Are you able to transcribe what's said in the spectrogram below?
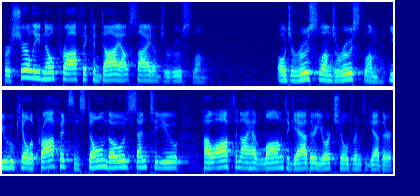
for surely no prophet can die outside of Jerusalem. O Jerusalem, Jerusalem, you who kill the prophets and stone those sent to you, how often I have longed to gather your children together,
